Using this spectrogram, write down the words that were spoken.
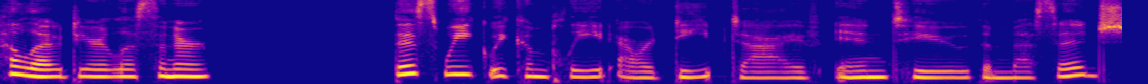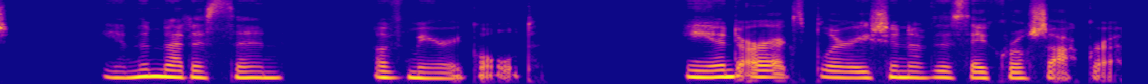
Hello, dear listener. This week, we complete our deep dive into the message and the medicine of marigold and our exploration of the sacral chakra.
